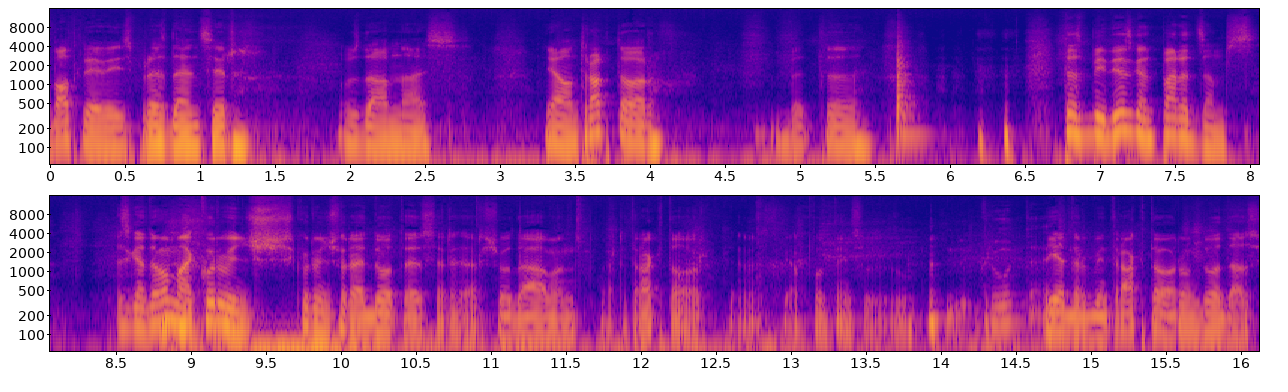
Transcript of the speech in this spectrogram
Baltkrievijas prezidents, ir uzdāvinājis jaunu traktoru. Bet, uh, tas bija diezgan paredzams. Es domāju, kur viņš, kur viņš varētu doties ar, ar šo dāvanu, ar traktoru. Jā, Putins Grūti. iedarbina traktoru un dodas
